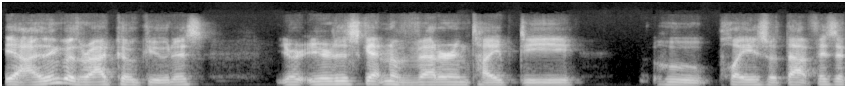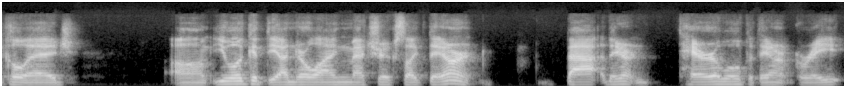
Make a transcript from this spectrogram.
yeah, I think with Radko Gudas, you're you're just getting a veteran type D who plays with that physical edge. Um, you look at the underlying metrics, like they aren't bad, they aren't terrible, but they aren't great.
